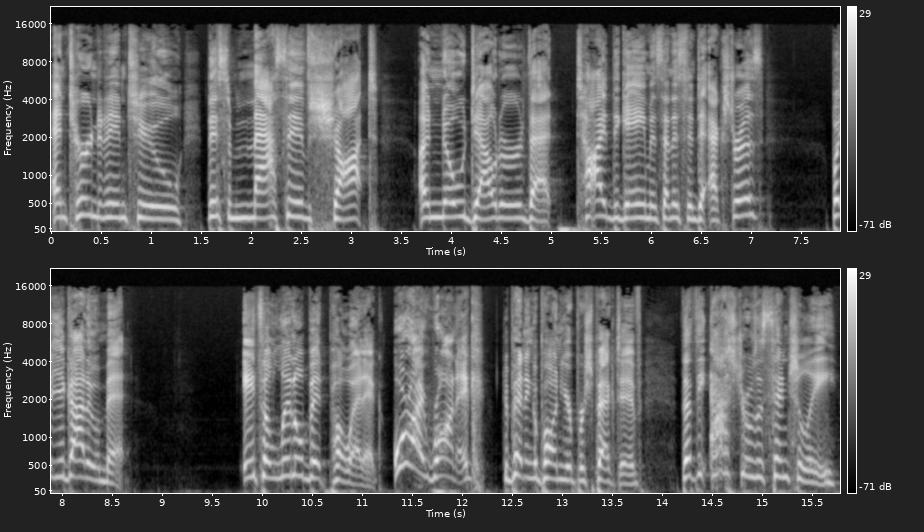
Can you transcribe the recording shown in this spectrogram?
and turned it into this massive shot, a no doubter that tied the game and sent us into extras. But you got to admit, it's a little bit poetic or ironic, depending upon your perspective, that the Astros essentially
